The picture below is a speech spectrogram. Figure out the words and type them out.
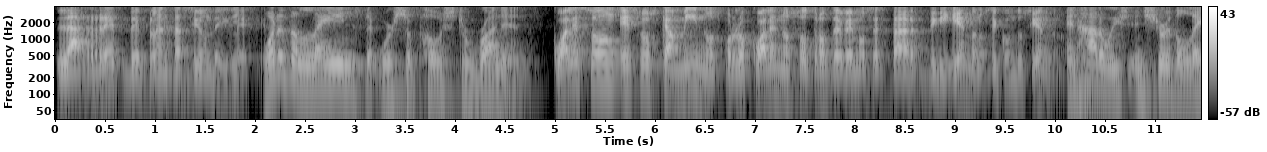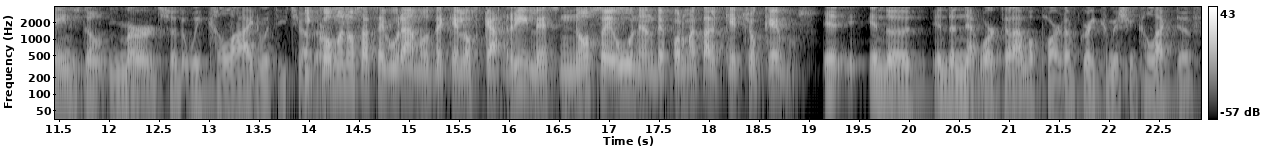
la red de plantación de iglesias. What are the lanes that we're supposed to run in? ¿Cuáles son esos caminos por los cuales nosotros debemos estar dirigiéndonos y conduciéndonos? And how do we ensure the lanes don't merge so that we collide with each ¿Y cómo nos aseguramos de que los carriles no se unan de forma tal que choquemos? In, in the, in the network that I'm a part of, Great Commission Collective,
